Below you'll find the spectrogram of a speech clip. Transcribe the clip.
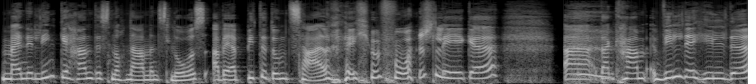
meine linke Hand ist noch namenslos, aber er bittet um zahlreiche Vorschläge. Äh, dann kam Wilde Hilde.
